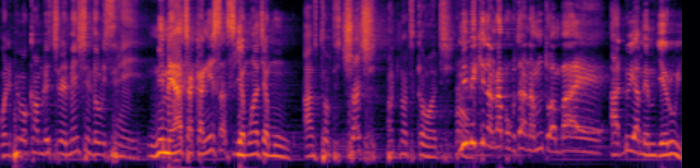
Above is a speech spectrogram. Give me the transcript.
When people come literally mention, they will say, nimeacha kanisa sijamwacha mungu I've stopped the church, but not God. mimi kila napokutana na mtu ambaye adui amemjeruhi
